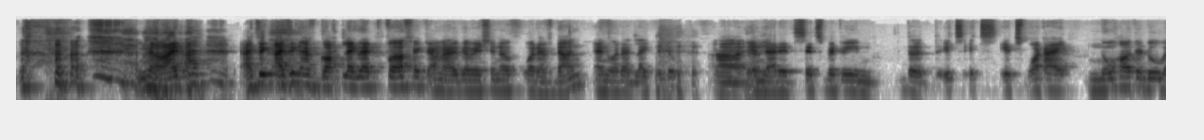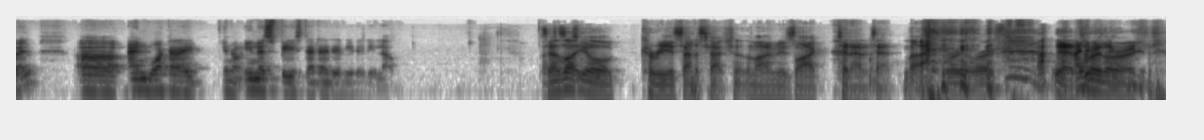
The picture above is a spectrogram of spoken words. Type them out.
no, I, I, I, think I think I've got like that perfect amalgamation of what I've done and what I'd like to do. Uh, yeah. In that it sits between the it's it's it's what I know how to do well, uh, and what I, you know, in a space that I really, really love. That's Sounds awesome. like your career satisfaction at the moment is like 10 out of 10. through the roof. yeah, through the roof.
